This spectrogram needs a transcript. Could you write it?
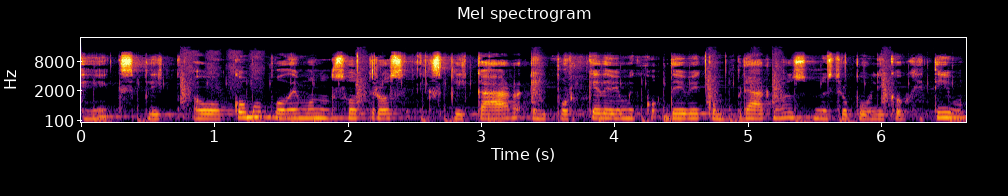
eh, explicar o cómo podemos nosotros explicar el por qué debe, comprarnos nuestro público objetivo?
